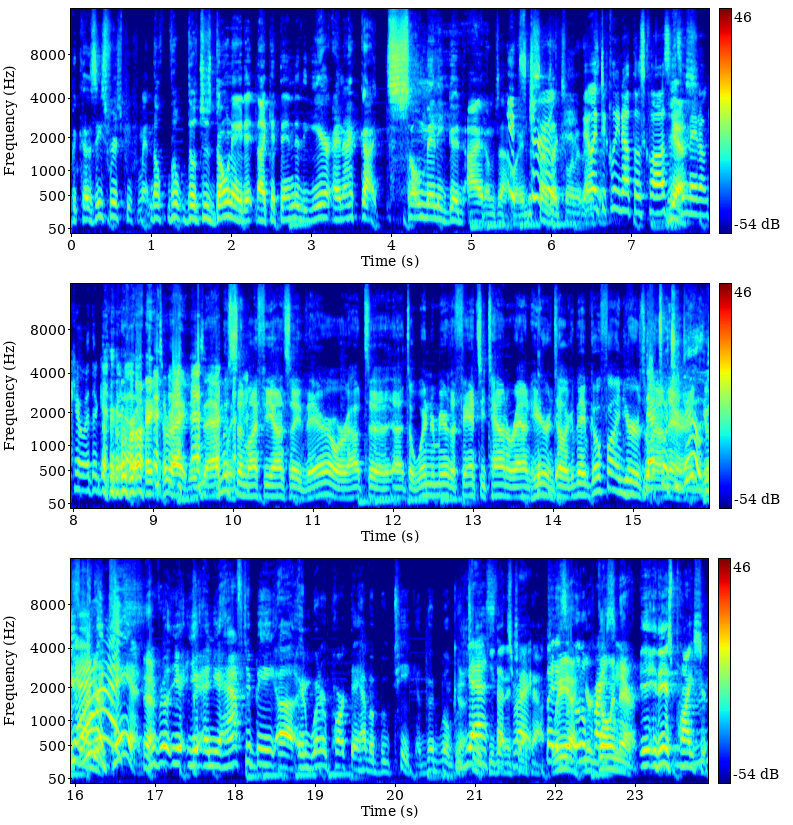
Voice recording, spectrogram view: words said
because these rich people, man, they'll, they'll, they'll just donate it like at the end of the year. And I've got so many good items that way. It's It true. sounds like one of they those like to clean out those closets Yes. and they don't care what they're getting rid of. right, right, exactly. I'm gonna send my fiance there or out to uh, to Windermere, the fancy town around here, and tell her, babe, go find yours That's around what you do. Go You find really can. Yeah. You really, you, you, and you have to be uh, in Winter Park. They have a boutique, a Goodwill boutique. Yes, you got to that's check right. out. But Well, it's yeah, a little you're going there. It, it is pricier.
